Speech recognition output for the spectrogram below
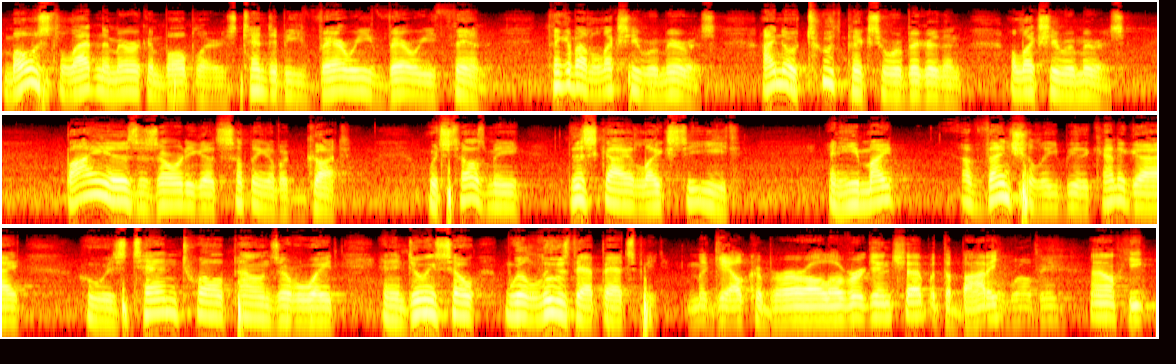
Most Latin American ballplayers tend to be very, very thin. Think about Alexei Ramirez. I know toothpicks who are bigger than Alexei Ramirez. Baez has already got something of a gut, which tells me this guy likes to eat. And he might eventually be the kind of guy who is 10, 12 pounds overweight, and in doing so, will lose that bat speed. Miguel Cabrera all over again, Chet, with the body. Will be. Well, he.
